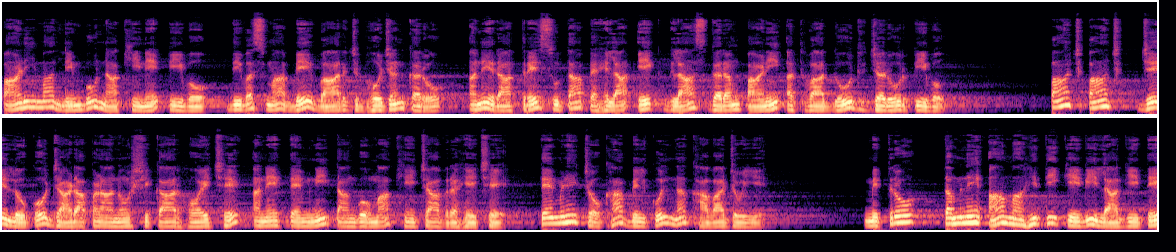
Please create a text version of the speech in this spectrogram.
પાણીમાં લીંબુ નાખીને પીવો, દિવસમાં બે વાર જ ભોજન કરો અને રાત્રે સૂતા પહેલા એક ગ્લાસ ગરમ પાણી અથવા દૂધ જરૂર પીવો. પાંચ પાંચ જે લોકો જાડાપણાનો શિકાર હોય છે અને તેમની ટાંગોમાં ખેંચાવ રહે છે, તેમણે ચોખા બિલકુલ ન ખાવા જોઈએ. મિત્રો, તમને આ માહિતી કેવી લાગી તે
